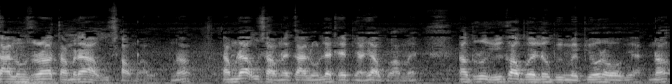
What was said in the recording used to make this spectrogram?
ကာလုံဆိုတော့တမရဥဆောင်တာပေါ့နော်တမရဥဆောင်တဲ့ကာလုံလက်ထဲပြန်ရောက်သွားမယ်နောက်သူတို့ရွေးကောက်ပွဲလုပ်ပြီးမှပြောတော့ဗျာနော်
